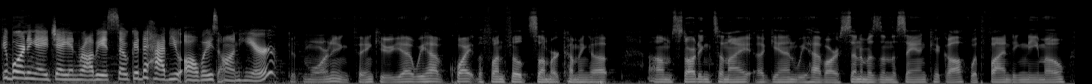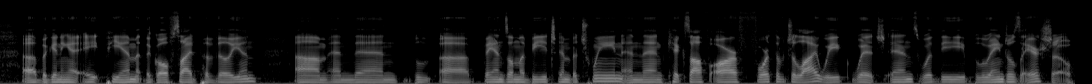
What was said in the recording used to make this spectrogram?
Good morning, AJ and Robbie. It's so good to have you always on here. Good morning. Thank you. Yeah, we have quite the fun filled summer coming up. Um, starting tonight, again, we have our Cinemas in the Sand kickoff with Finding Nemo uh, beginning at 8 p.m. at the Gulfside Pavilion. Um, and then uh, Bands on the Beach in between, and then kicks off our 4th of July week, which ends with the Blue Angels Air Show.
